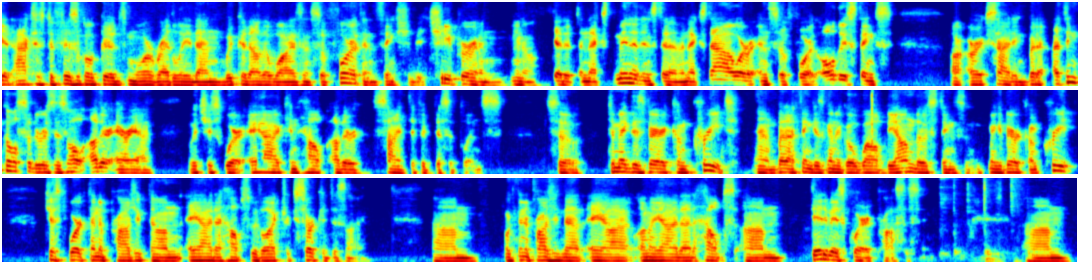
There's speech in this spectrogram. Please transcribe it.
get access to physical goods more readily than we could otherwise and so forth and things should be cheaper and you know get it the next minute instead of the next hour and so forth all these things are, are exciting but i think also there is this whole other area which is where AI can help other scientific disciplines. So to make this very concrete, um, but I think is going to go well beyond those things, make it very concrete, just worked on a project on AI that helps with electric circuit design. Um, worked on a project that AI on AI that helps um, database query processing. Um,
